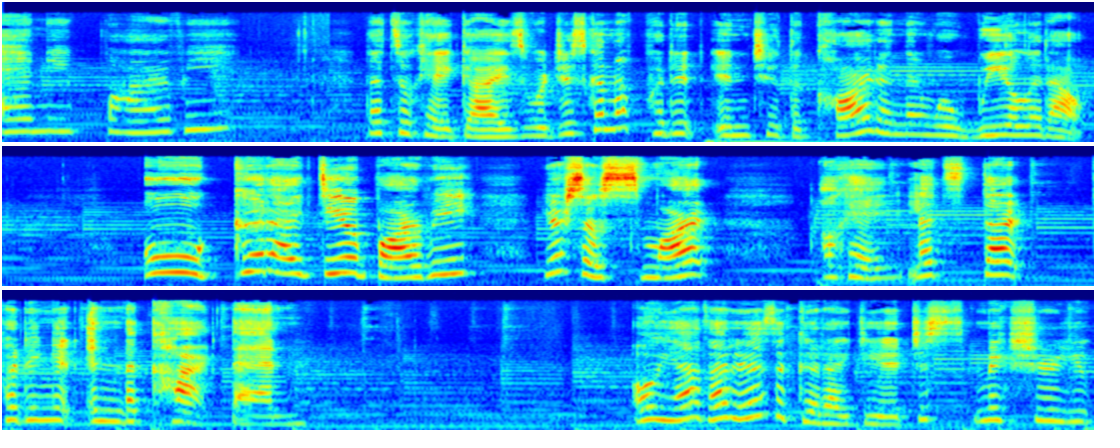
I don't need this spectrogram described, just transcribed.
any, Barbie. That's okay, guys. We're just gonna put it into the cart and then we'll wheel it out. Oh, good idea, Barbie. You're so smart. Okay, let's start putting it in the cart then. Oh, yeah, that is a good idea. Just make sure you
